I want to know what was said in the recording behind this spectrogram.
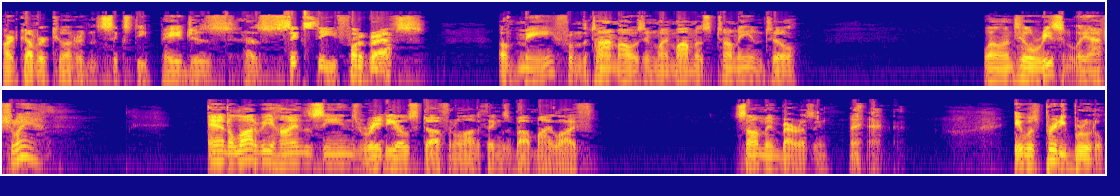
hardcover, 260 pages, has 60 photographs of me from the time I was in my mama's tummy until, well, until recently, actually and a lot of behind the scenes radio stuff and a lot of things about my life. Some embarrassing. it was pretty brutal.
